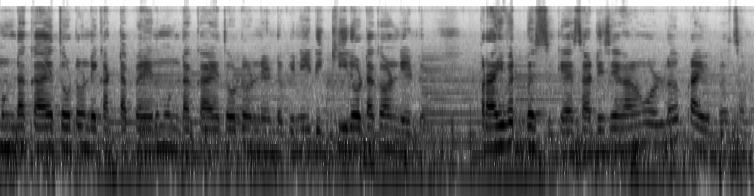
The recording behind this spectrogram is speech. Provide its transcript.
മുണ്ടക്കായത്തോട്ട് വണ്ടി കട്ടപ്പനയിൽ നിന്ന് മുണ്ടക്കായത്തോട്ട് വണ്ടിയുണ്ട്. പിന്നെ ഇടുക്കിയിലോട്ടൊക്കെ വണ്ടിയുണ്ട്. Private bus K S R T സിയെക്കാളും കൂടുതൽ പ്രൈവറ്റ് ബസ്സാണ്.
